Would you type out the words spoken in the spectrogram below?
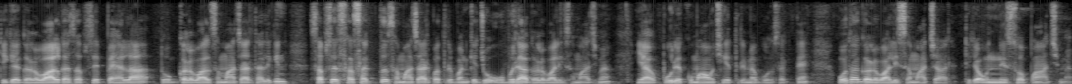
ठीक है, गढ़वाल का सबसे पहला तो गढ़वाल समाचार था, लेकिन सबसे सशक्त समाचार पत्र बन के जो उभरा गढ़वाली समाज में, या पूरे कुमाऊं क्षेत्र में बोल सकते हैं, वो था गढ़वाली समाचार। ठीक है 1905 में।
